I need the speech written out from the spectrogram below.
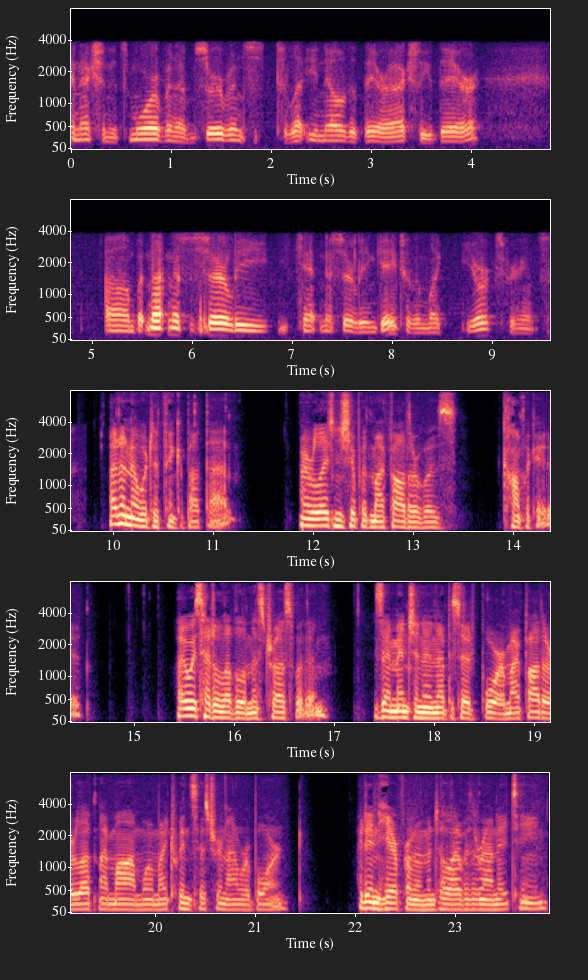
connection. It's more of an observance to let you know that they are actually there, um, but not necessarily. You can't necessarily engage with them like your experience. I don't know what to think about that. My relationship with my father was complicated. I always had a level of mistrust with him. As I mentioned in episode 4, my father left my mom when my twin sister and I were born. I didn't hear from him until I was around 18.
